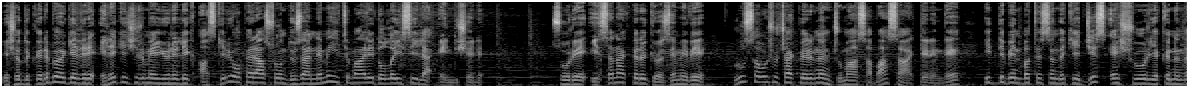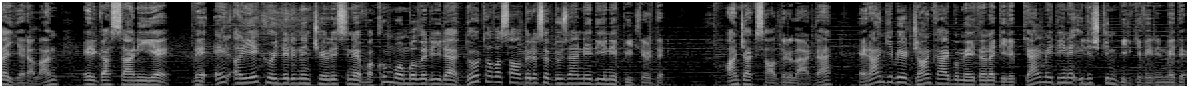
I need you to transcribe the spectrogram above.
yaşadıkları bölgeleri ele geçirmeye yönelik askeri operasyon düzenleme ihtimali dolayısıyla endişeli. Suriye İnsan Hakları Gözlemevi, Rus savaş uçaklarının cuma sabah saatlerinde İdlib'in batısındaki Cis Eşşur yakınında yer alan El Gassaniye ve El Aliye köylerinin çevresine vakum bombalarıyla 4 hava saldırısı düzenlediğini bildirdi. Ancak saldırılarda herhangi bir can kaybı meydana gelip gelmediğine ilişkin bilgi verilmedi.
